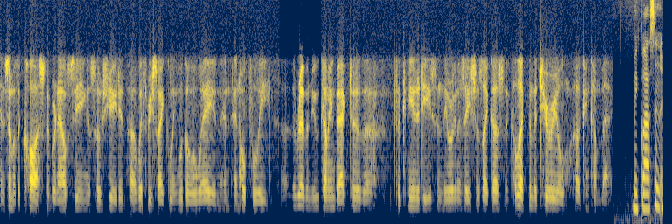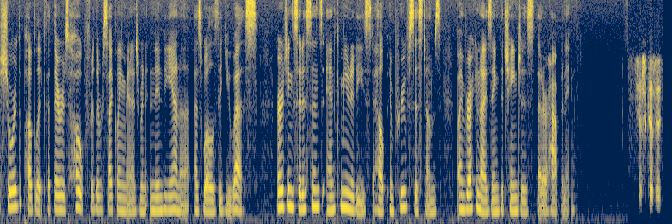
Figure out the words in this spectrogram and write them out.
and some of the costs that we're now seeing associated uh, with recycling will go away, and and, and hopefully uh, the revenue coming back to the the communities and the organizations like us that collect the material uh, can come back. McGlasson assured the public that there is hope for the recycling management in Indiana as well as the U.S., urging citizens and communities to help improve systems by recognizing the changes that are happening. Just because it's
